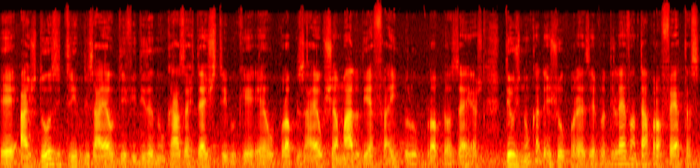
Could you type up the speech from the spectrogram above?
é, as doze tribos de Israel, divididas, no caso, as dez tribos, que é o próprio Israel, chamado de Efraim pelo próprio Oséias, Deus nunca deixou, por exemplo, de levantar profetas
